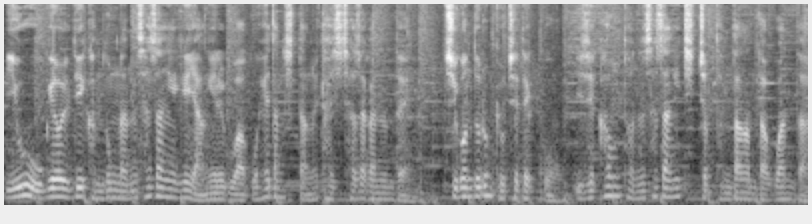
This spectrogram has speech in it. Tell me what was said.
이후 5개월 뒤 감동란은 사장에게 양해를 구하고 해당 식당을 다시 찾아갔는데 직원들은 교체됐고 이제 카운터는 사장이 직접 담당한다고 한다.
